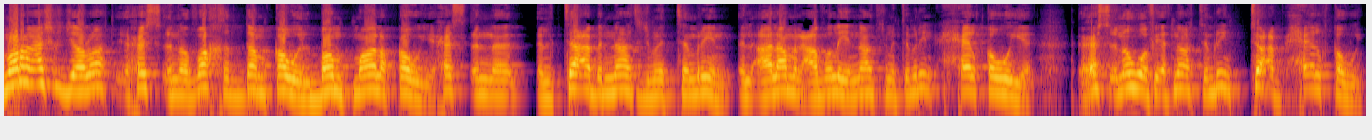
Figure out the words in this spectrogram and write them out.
تمرن 10 جولات يحس ان ضخ الدم قوي ال pump ماله قوي يحس إن التعب الناتج من التمرين الآلام العضلية الناتج من التمرين حيل قوية يحس إنه هو في أثناء التمرين تعب حيل قوي.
